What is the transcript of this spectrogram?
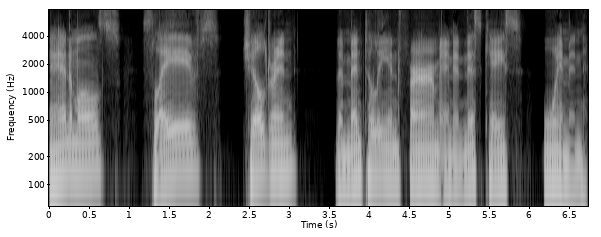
Animals, slaves, children, the mentally infirm, and in this case, women,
